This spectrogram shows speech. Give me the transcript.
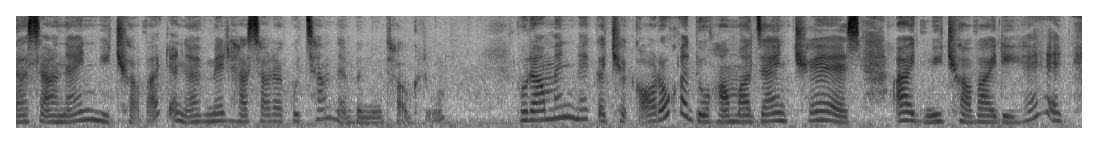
դասարանային միջավայրը նաեւ մեր հասարակությանն է բնութագրում որ ամեն մեկը չկարող է դու համաձայն չես այդ միջավայրի հետ,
